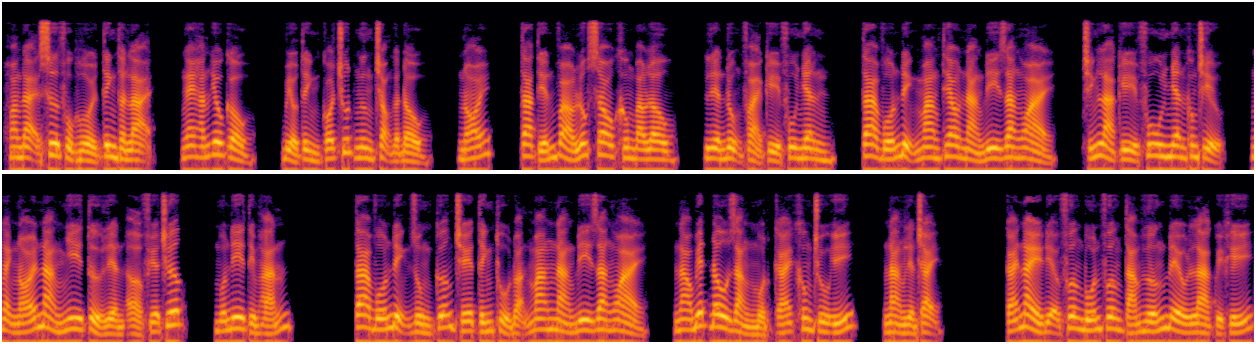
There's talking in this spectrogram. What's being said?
Hoàng Đại Sư phục hồi tinh thần lại, nghe hắn yêu cầu, biểu tình có chút ngưng trọng gật đầu, nói, ta tiến vào lúc sau không bao lâu, liền đụng phải kỳ phu nhân, ta vốn định mang theo nàng đi ra ngoài, chính là kỳ phu nhân không chịu, ngạnh nói nàng nhi tử liền ở phía trước, muốn đi tìm hắn. Ta vốn định dùng cưỡng chế tính thủ đoạn mang nàng đi ra ngoài, nào biết đâu rằng một cái không chú ý, nàng liền chạy. Cái này địa phương bốn phương tám hướng đều là quỷ khí,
